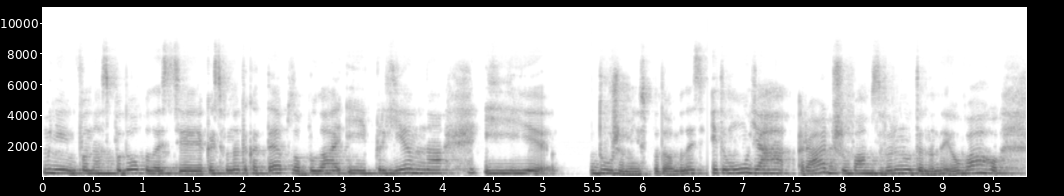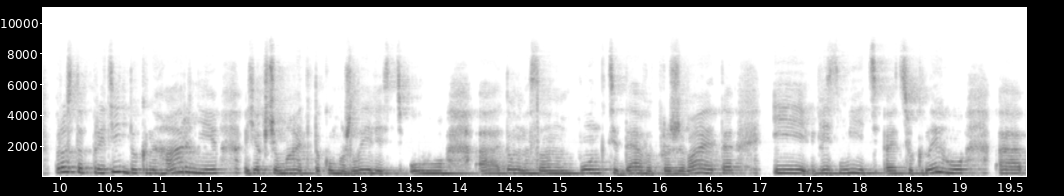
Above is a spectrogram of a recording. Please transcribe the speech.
мені вона сподобалась. Якась вона така тепла була і приємна, і Дуже мені сподобалась, і тому я раджу вам звернути на неї увагу. Просто прийдіть до книгарні, якщо маєте таку можливість у е, тому населеному пункті, де ви проживаєте, і візьміть е, цю книгу, е,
